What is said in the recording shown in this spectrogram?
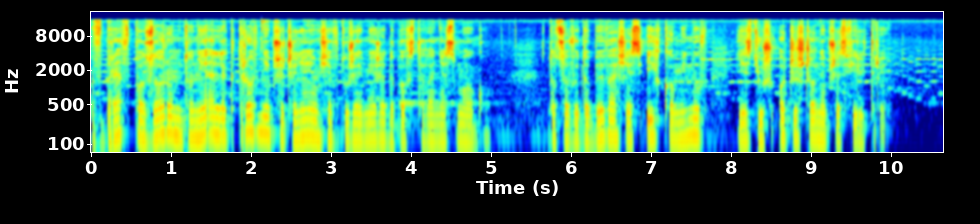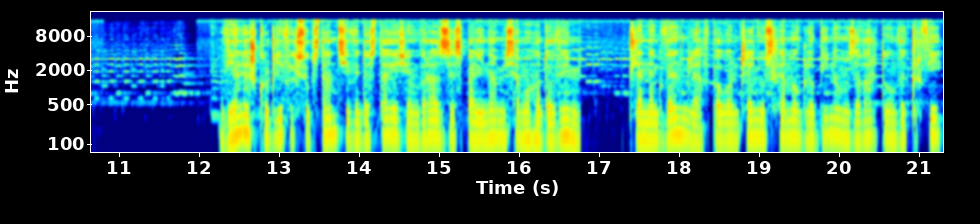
Wbrew pozorom, to nie elektrownie przyczyniają się w dużej mierze do powstawania smogu. To, co wydobywa się z ich kominów, jest już oczyszczone przez filtry. Wiele szkodliwych substancji wydostaje się wraz ze spalinami samochodowymi. Tlenek węgla w połączeniu z hemoglobiną zawartą we krwi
